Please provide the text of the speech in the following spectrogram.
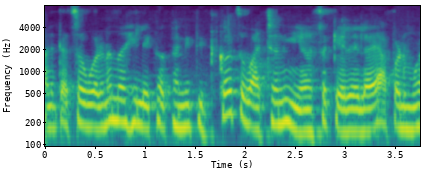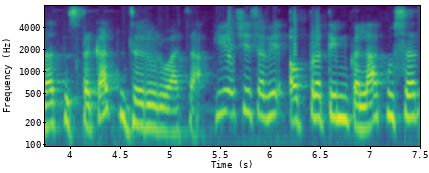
आणि त्याचं वर्णनही लेखकांनी तितकंच वाचनीय असं केलेलं आहे. आपण मुळात पुस्तकात जरूर वाचा. ही अशी सगळी अप्रतिम कलाकुसर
